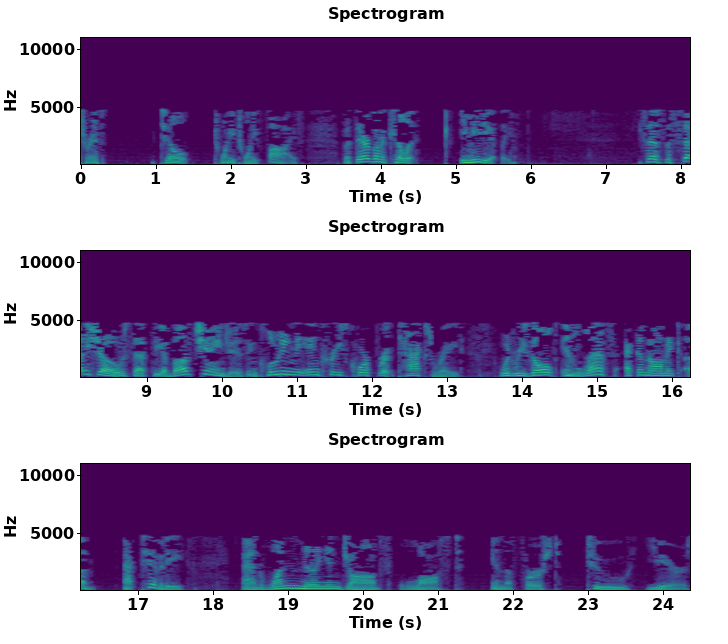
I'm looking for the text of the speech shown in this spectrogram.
trans, till 2025. But they're going to kill it immediately. It says the study shows that the above changes, including the increased corporate tax rate, would result in less economic uh, activity and 1 million jobs lost in the first two years.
